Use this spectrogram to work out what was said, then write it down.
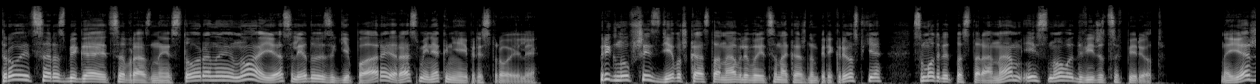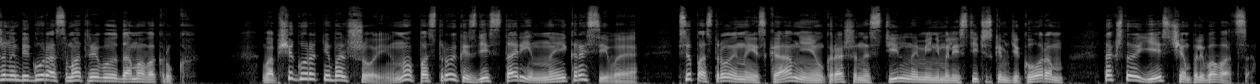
Троица разбегается в разные стороны, ну а я следую за гепарой, раз меня к ней пристроили. Пригнувшись, девушка останавливается на каждом перекрестке, смотрит по сторонам и снова движется вперед. Я же на бегу рассматриваю дома вокруг. Вообще город небольшой, но постройка здесь старинная и красивая. Все построено из камня и украшено стильно-минималистическим декором, так что есть чем полюбоваться.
